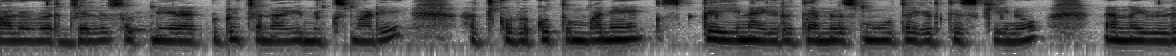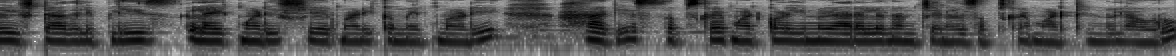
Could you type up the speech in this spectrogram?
ಆಲೋವೆರಾ ಜೆಲ್ಲು ಸ್ವಲ್ಪ ನೀರು ಹಾಕ್ಬಿಟ್ಟು ಚೆನ್ನಾಗಿ ಮಿಕ್ಸ್ ಮಾಡಿ ಹಚ್ಕೋಬೇಕು. ತುಂಬಾ ಕ್ಲೀನಾಗಿರುತ್ತೆ ಆಮೇಲೆ ಸ್ಮೂತಾಗಿರುತ್ತೆ ಸ್ಕಿನ್ನು. ನನ್ನ ವಿಡಿಯೋ ಇಷ್ಟ ಆದಲ್ಲಿ ಪ್ಲೀಸ್ ಲೈಕ್ ಮಾಡಿ, ಶೇರ್ ಮಾಡಿ, ಕಮೆಂಟ್ ಮಾಡಿ. ಹಾಗೆ ಸಬ್ಸ್ಕ್ರೈಬ್ ಮಾಡ್ಕೊಳ್ಳಿ. ಇನ್ನೂ ಯಾರೆಲ್ಲ ನನ್ನ ಚಾನಲ್ ಸಬ್ಸ್ಕ್ರೈಬ್ ಮಾಡ್ಕೊಂಡಿಲ್ಲ ಅವರು,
